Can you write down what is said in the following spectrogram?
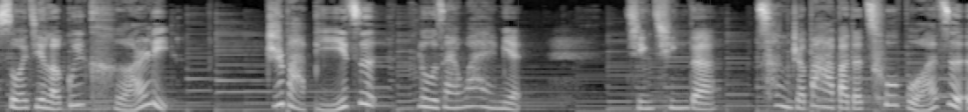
缩进了龟壳里。只把鼻子露在外面，轻轻地蹭着爸爸的粗脖子。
